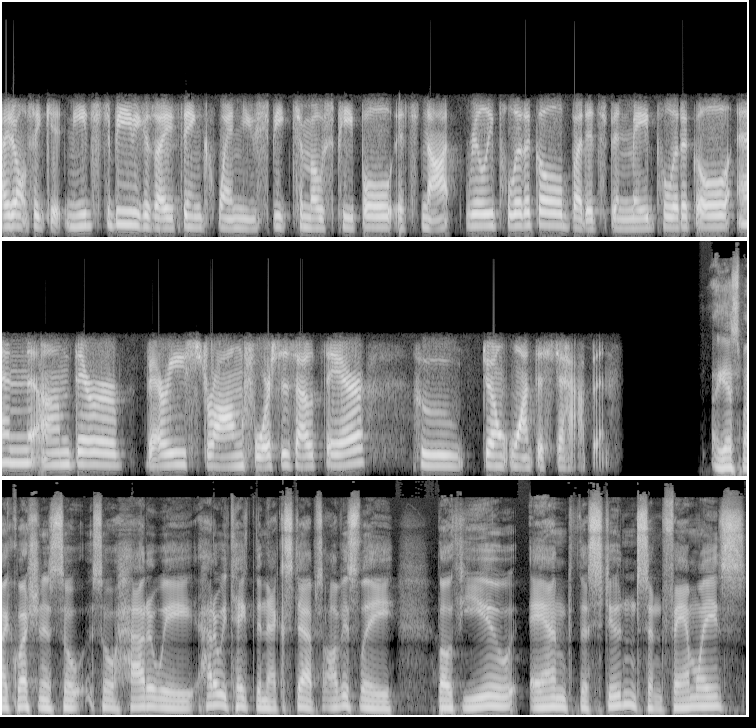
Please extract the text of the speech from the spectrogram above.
I don't think it needs to be because I think when you speak to most people, it's not really political, but it's been made political. And um, there are very strong forces out there who don't want this to happen. I guess my question is so so how do we how do we take the next steps? Obviously, both you and the students and families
